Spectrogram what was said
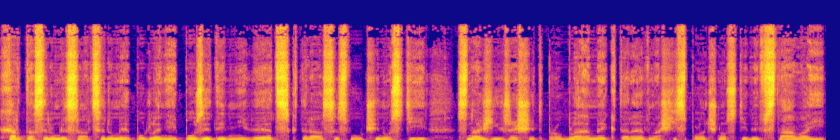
Charta 77 je podle něj pozitivní věc, která se svou činností snaží řešit problémy, které v naší společnosti vyvstávají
